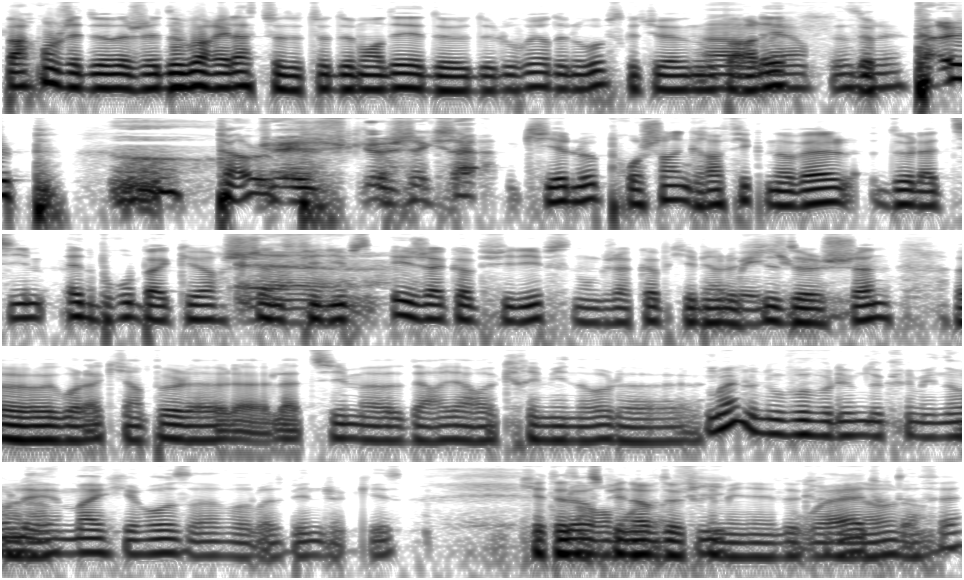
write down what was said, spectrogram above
Par contre, je vais, de- je vais devoir hélas te, te demander de, de l'ouvrir de nouveau parce que tu vas nous Ah, parler merde, de Pulp. Pulp, Qu'est-ce que c'est que ça? Qui est le prochain graphic novel de la team Ed Brubaker, Sean Euh. Phillips et Jacob Phillips. Donc Jacob qui est bien le Oui, fils tu- de Sean, euh, voilà, qui est un peu la, la- la team euh, derrière euh, Criminal, euh, Ouais, le nouveau volume de Criminal Voilà. et My Heroes have always been junkies. qui était Le un spin-off de, roman Crimi- de Ouais, Criminal. tout à fait.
